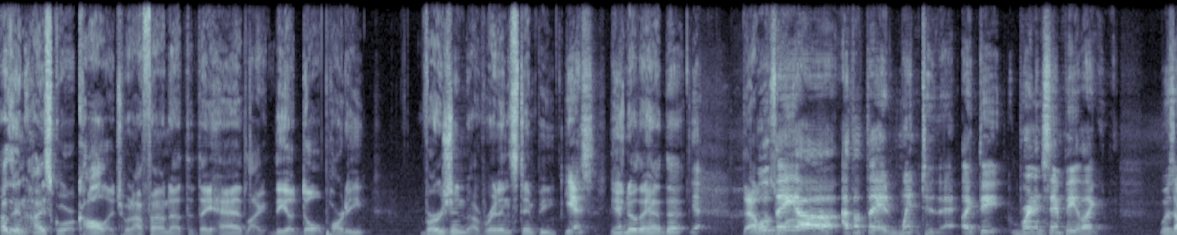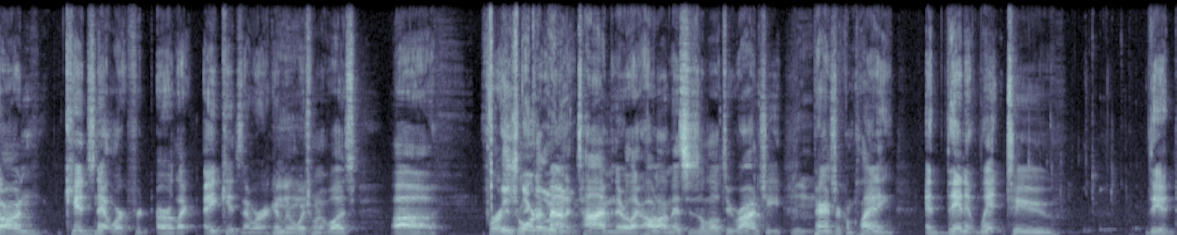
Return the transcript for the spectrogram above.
I was in high school or college when I found out that they had like the adult party version of Ren and Stimpy. Yes. You know they had that. Yeah. That well, was they. wild. uh I thought they had went to that. Like the Ren and Stimpy like was on Kids Network for or like a Kids Network. I can't remember which one it was. Uh, for a. It's short amount of time, and they were like, "Hold on, this is a little too raunchy." Hmm. Parents are complaining, and then it went to the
